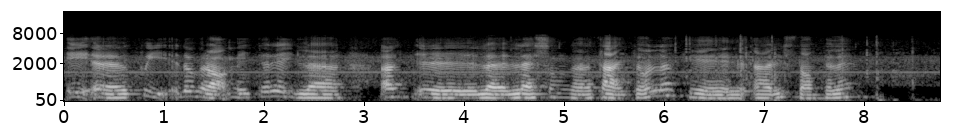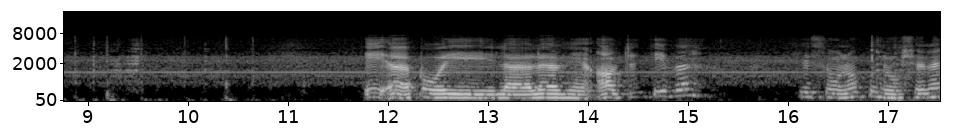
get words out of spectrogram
E eh, qui dovrò mettere il, eh, lesson title che è Aristotele e eh, poi il learning objective che sono conoscere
